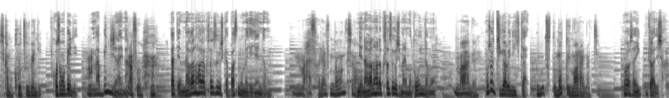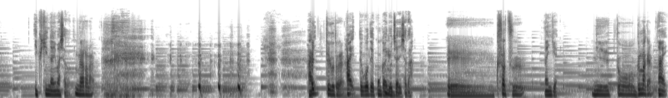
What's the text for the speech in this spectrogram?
しかも交通便利コスモ便利。うんまあ便利じゃないな。あそう だって長野原草津口からバス乗んなきゃいけないんだもん。まあそりゃそんなもんでしょうで、長野原草津口までもう遠いんだもん。もまあねうちょっと気軽に行きたい。ちょっともっと芋洗いになっちゃ小川さんいかがでしたか？行く気になりましたならないははい。いということで。はい。ということで今回はどちらでしたか、えー草津。何県？にえっと群馬県。はい。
